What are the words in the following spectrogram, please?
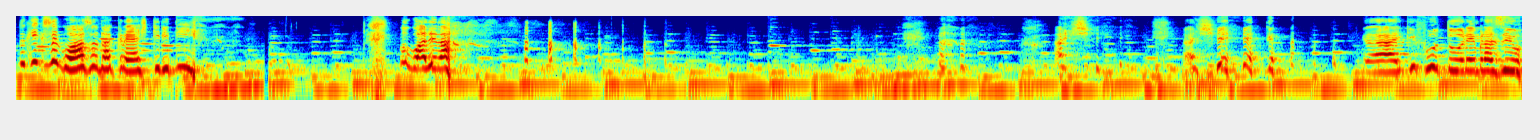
Do que, que você gosta da creche, queridinho? Não gosta de nada. Ai, che- ai, que futuro, hein, Brasil?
